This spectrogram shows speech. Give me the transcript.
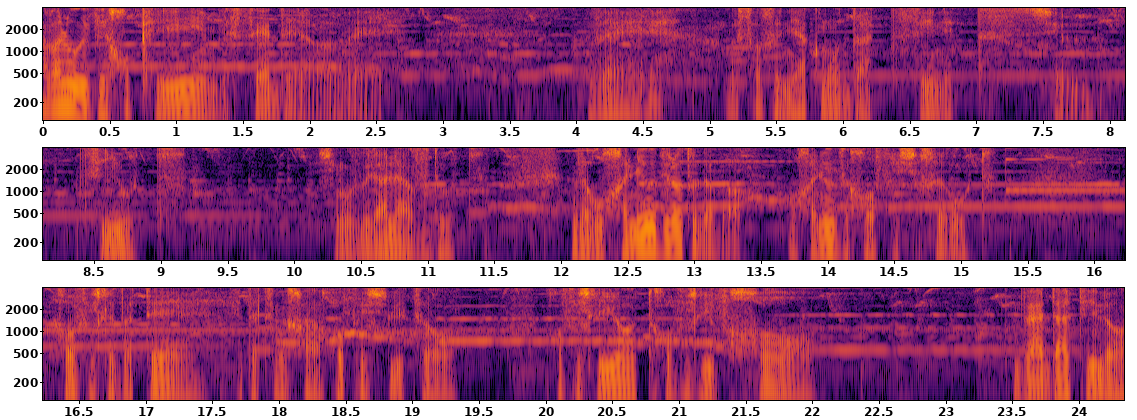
אבל הוא הביא חוקים וסדר, ו... ובסוף זה נהיה כמו דת סינית של ציות, שמובילה לעבדות. ורוחניות זה לא אותו דבר, רוחניות זה חופש, חירות. חופש לבטא את עצמך, חופש ליצור, חופש להיות, חופש לבחור. והדת היא לא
